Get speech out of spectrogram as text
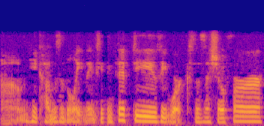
Um, he comes in the late 1950s. He works as a chauffeur.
